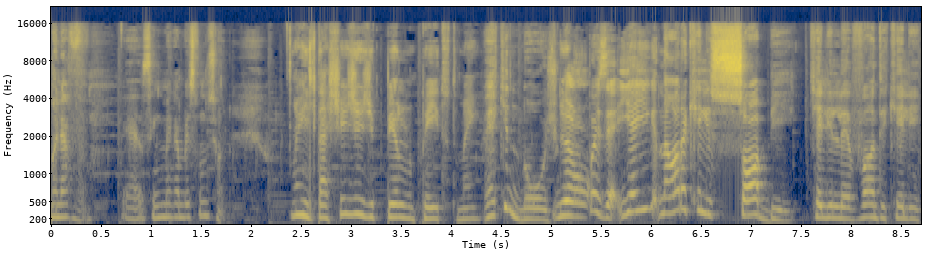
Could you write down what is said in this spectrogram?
Olha, é assim que minha cabeça funciona. Ai, Ele tá cheio de, pelo no peito também. É que nojo. Não. Pois é, e aí na hora que ele sobe, que ele levanta e que ele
